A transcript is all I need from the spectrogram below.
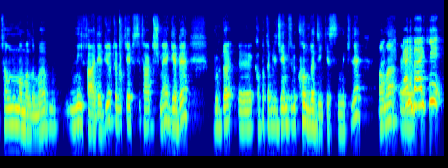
savunulmamalı mı, ne ifade ediyor? Tabii ki hepsi tartışmaya gebe. Burada e, kapatabileceğimiz bir konu da değil kesinlikle. Ama yani e, belki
